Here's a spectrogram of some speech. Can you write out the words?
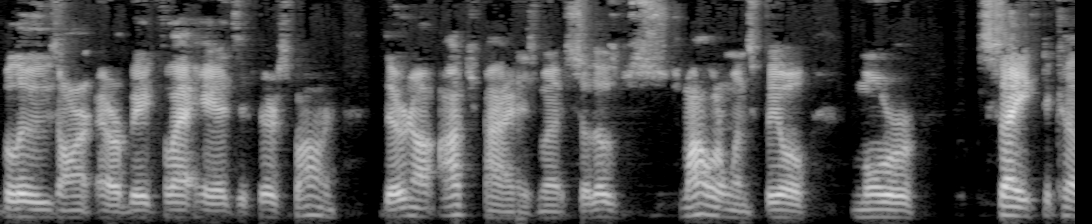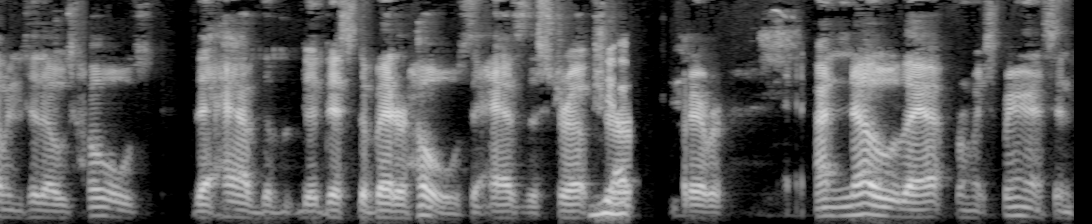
blues aren't or big flatheads if they're spawning they're not occupying as much. So those smaller ones feel more safe to come into those holes that have the, the that's the better holes that has the structure, yep. whatever. I know that from experience, and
